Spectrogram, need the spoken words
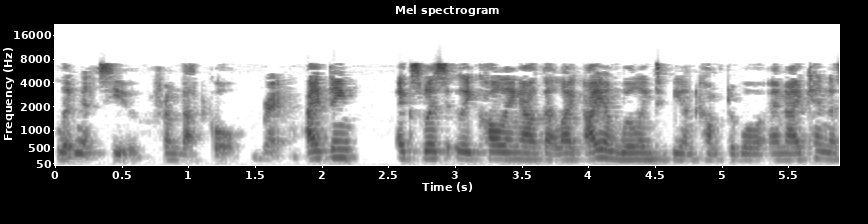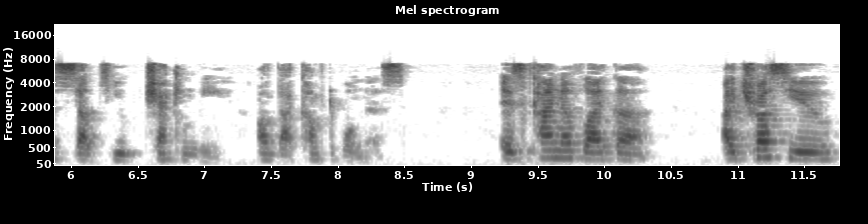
limits you from that goal. Right. I think explicitly calling out that like I am willing to be uncomfortable and I can accept you checking me on that comfortableness is kind of like a I trust you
